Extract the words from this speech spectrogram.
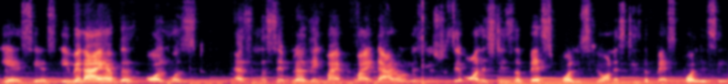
Yes yes. Even i have the almost as in the similar thing. My my dad always used to say honesty is the best policy. Honesty is the best policy.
